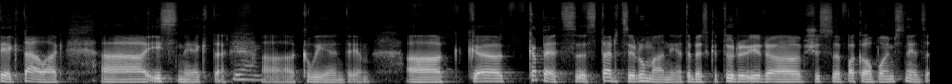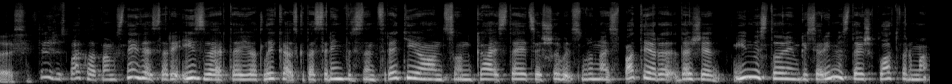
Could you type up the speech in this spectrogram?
tiek tālāk uh, izsniegta uh, klientiem. Uh, ka, kāpēc starts ir Rumānijā? Tāpēc, ka tur ir uh, šis pakalpojums sniedzējs. Tur ir šis pakalpojums sniedzējs arī izvērtējot, likās, ka tas ir interesants reģions. Un, kā es teicu, es šobrīd esmu runājis pati ar dažiem investoriem, kas jau ir investējuši platformā.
